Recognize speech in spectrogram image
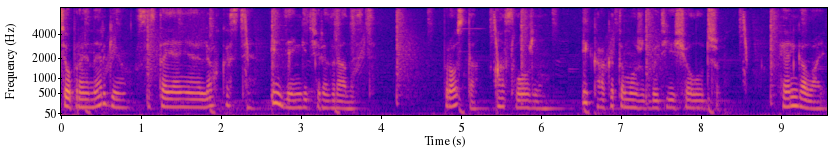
Все про энергию, состояние легкости и деньги через радость. Просто о сложном. И как это может быть еще лучше. Хельга Лайт.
